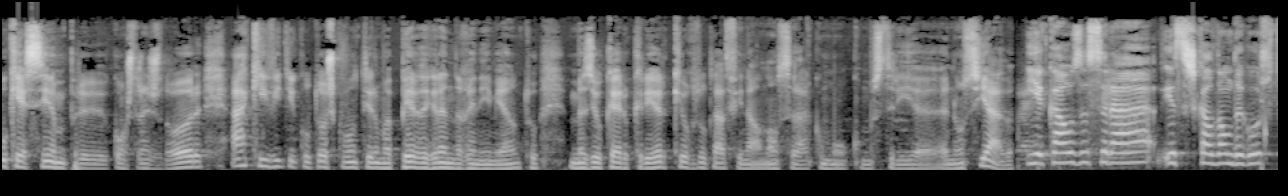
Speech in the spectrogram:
o que é sempre constrangedor. Há aqui viticultores que vão ter uma perda grande de rendimento, mas eu quero crer que o resultado final não será como, como se teria anunciado. E a causa será esse escaldão de agosto?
